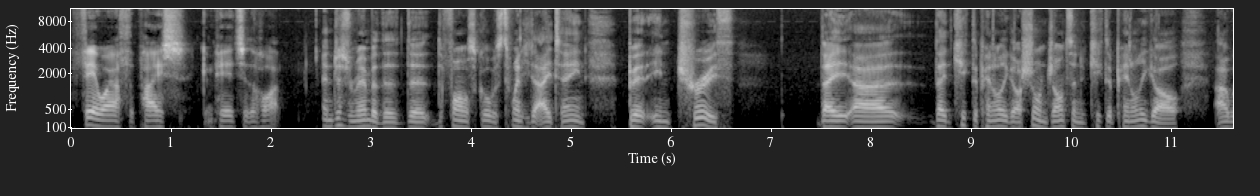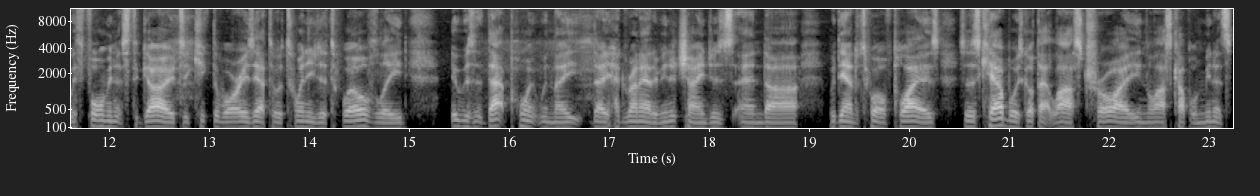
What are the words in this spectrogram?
fair way off the pace compared to the hype. And just remember, the, the, the final score was 20 to 18. But in truth, they uh, they'd kicked the penalty goal. Shaun Johnson had kicked a penalty goal uh, with four minutes to go to kick the Warriors out to a 20 to 12 lead. It was at that point when they, they had run out of interchanges and uh, were down to 12 players. So this Cowboys got that last try in the last couple of minutes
